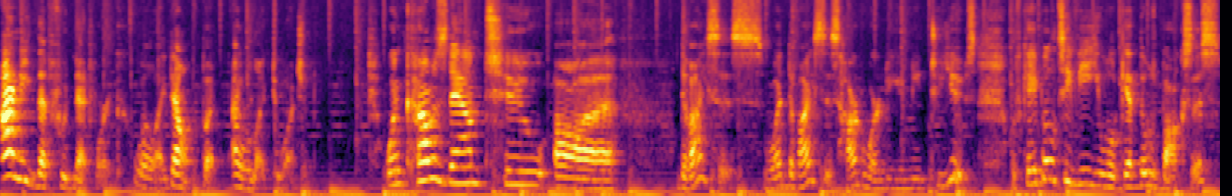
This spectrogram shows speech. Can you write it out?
I need that Food Network. Well, I don't, but I would like to watch it. When it comes down to uh, devices, what devices, hardware do you need to use? With cable TV, you will get those boxes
